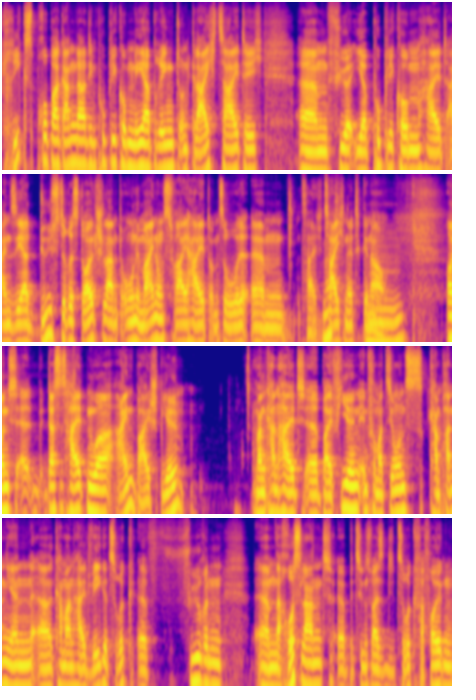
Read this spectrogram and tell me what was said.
Kriegspropaganda dem Publikum näher bringt und gleichzeitig ähm, für ihr Publikum halt ein sehr düsteres Deutschland ohne Meinungsfreiheit und so ähm, Zeichnet. zeichnet. Genau. Und äh, das ist halt nur ein Beispiel. Man kann halt äh, bei vielen Informationskampagnen äh, kann man halt Wege zurück äh, ähm, nach Russland äh, beziehungsweise die zurückverfolgen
